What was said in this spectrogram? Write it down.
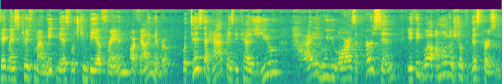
take my insecurities for my weakness, which can be a friend or a family member, what tends to happen is because you hide who you are as a person, you think, well, I'm only gonna show it to this person.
